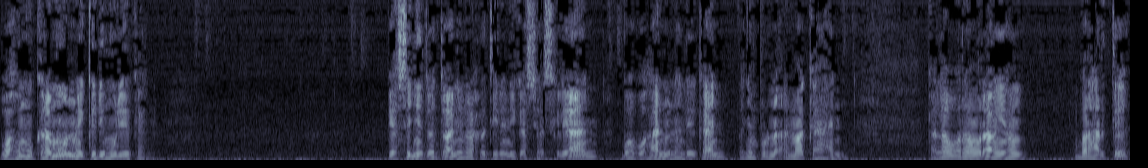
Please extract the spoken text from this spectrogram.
Wa hum mukramun mereka dimuliakan. Biasanya tuan-tuan yang rahmati dan dikasihi sekalian, buah-buahan menandakan penyempurnaan makan kalau orang-orang yang berharta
